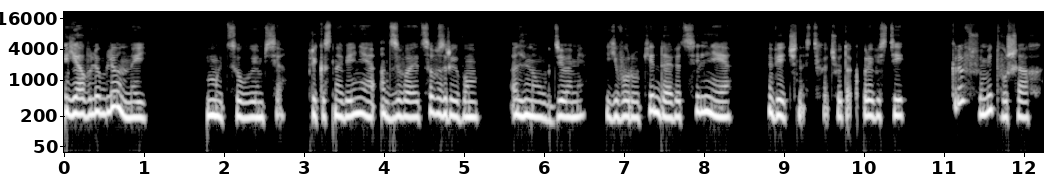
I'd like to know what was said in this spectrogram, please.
«Я влюбленный. Мы целуемся. Прикосновение отзывается взрывом. Льну к Деме. Его руки давят сильнее. Вечность хочу так провести. Кровь шумит в ушах,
